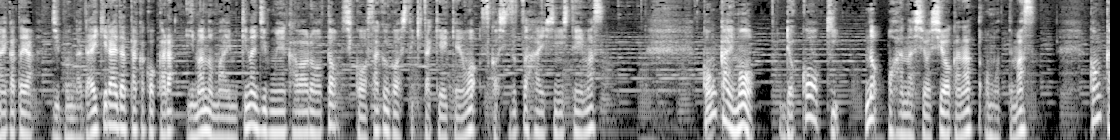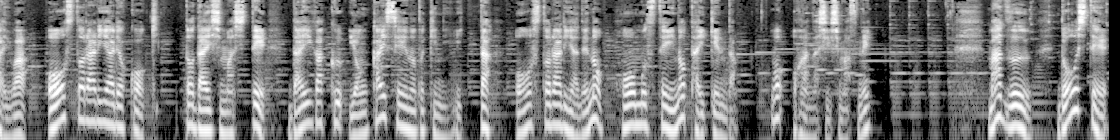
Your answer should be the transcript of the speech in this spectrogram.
え方や自分が大嫌いだった過去から今の前向きな自分へ変わろうと試行錯誤してきた経験を少しずつ配信しています。今回も旅行記のお話をしようかなと思ってます。今回はオーストラリア旅行記と題しまして、大学4回生の時に行ったオーストラリアでのホームステイの体験談をお話ししますね。まず、どうして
